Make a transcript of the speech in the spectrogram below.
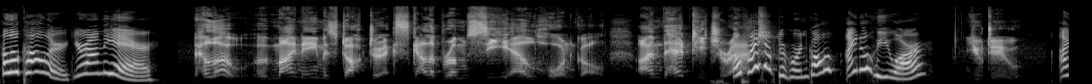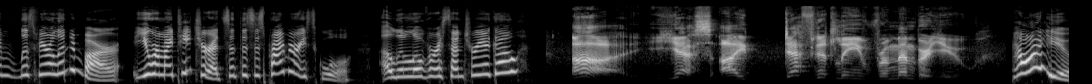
Hello, caller. You're on the air. Hello, uh, my name is Dr. Excalibrum C.L. Horngall. I'm the head teacher Oh, at. hi, Dr. Horngall. I know who you are. You do? I'm Lysphera Lindenbar. You were my teacher at Synthesis Primary School a little over a century ago. Ah, yes, I definitely remember you. How are you?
